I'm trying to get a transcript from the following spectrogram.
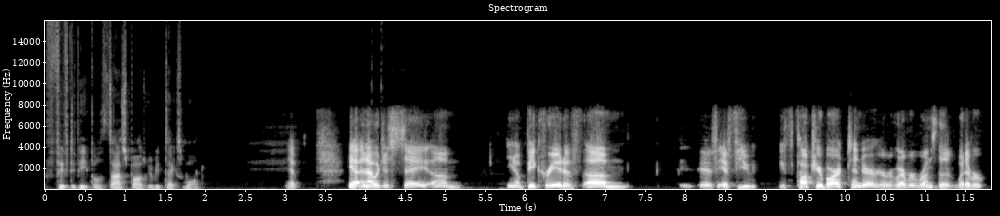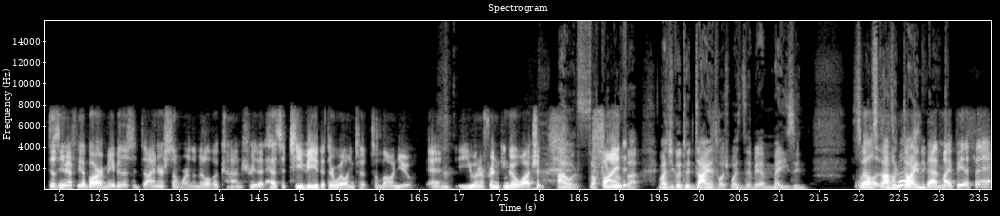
fifty people to start a sports group. It takes one. Yep. Yeah, and I would just say, um, you know, be creative. Um, if if you you talk to your bartender or whoever runs the whatever doesn't even have to be a bar. Maybe there's a diner somewhere in the middle of the country that has a tv that they're willing to, to loan you and you and a friend can go watch it. I would fucking Find, love that. Imagine going to a diner to watch wednesday it'd be amazing. Someone well that group. might be a thing.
